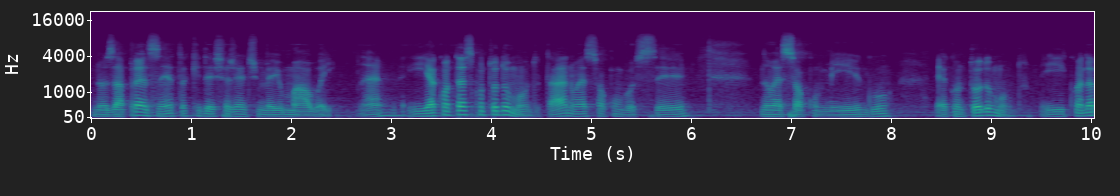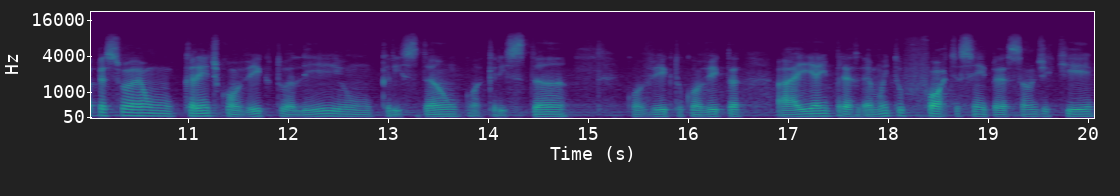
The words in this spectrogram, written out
nos apresenta que deixa a gente meio mal aí, né? E acontece com todo mundo, tá? Não é só com você, não é só comigo, é com todo mundo. E quando a pessoa é um crente convicto ali, um cristão, uma cristã convicto, convicta, aí é, é muito forte assim, a impressão de que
